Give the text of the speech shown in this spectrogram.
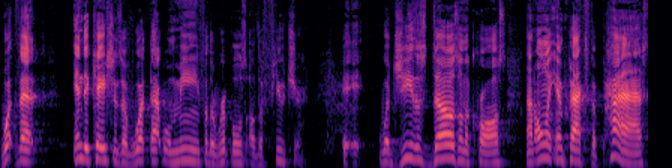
what that indications of what that will mean for the ripples of the future. It, it, what Jesus does on the cross not only impacts the past,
